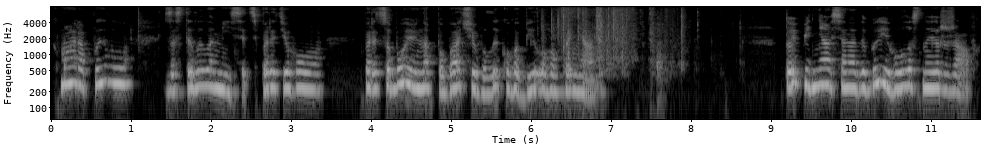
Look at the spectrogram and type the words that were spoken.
Хмара пилу застелила місяць. Перед його, перед собою юнак побачив великого білого коня. Той піднявся на деби і голосно іржав.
